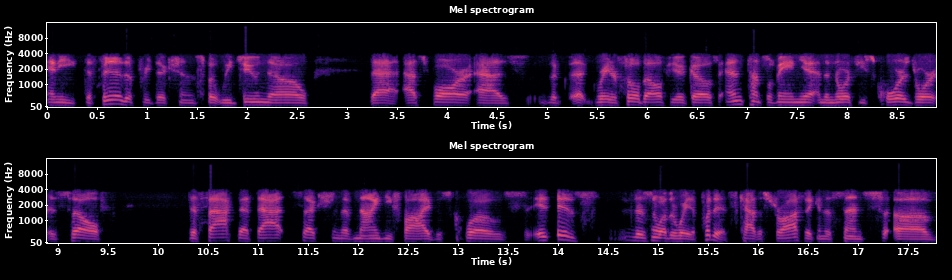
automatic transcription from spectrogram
any definitive predictions, but we do know that as far as the uh, greater Philadelphia goes and Pennsylvania and the Northeast Corridor itself, the fact that that section of 95 is closed it is there's no other way to put it it's catastrophic in the sense of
